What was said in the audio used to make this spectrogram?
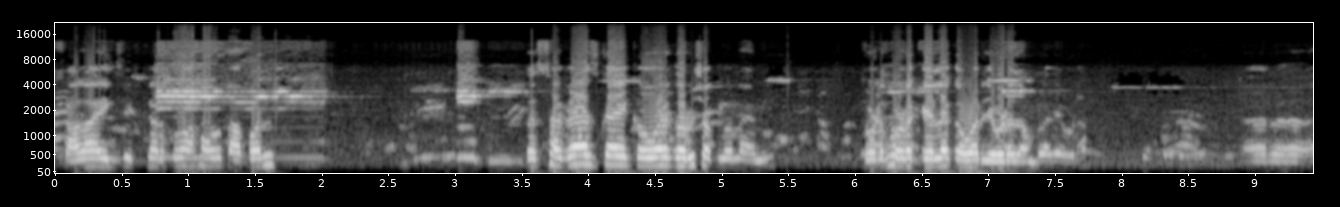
चला एक्झिट करतो आहोत आपण. तर सगळ्याच काही कव्हर करू शकलो ना आम्ही. थोडं थोडं केलं कव्हर जेवढं जमलं तेवढं. तर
